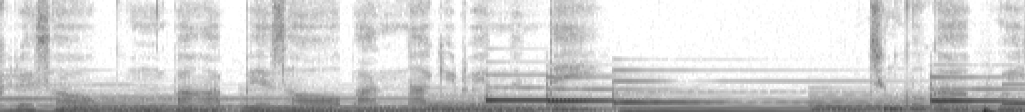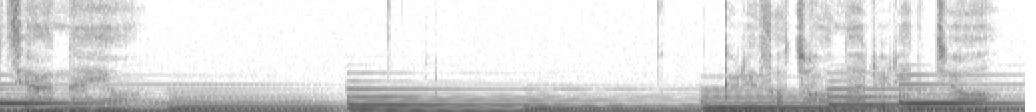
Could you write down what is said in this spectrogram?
그래서 공방 앞에서 만나기로 했는데 친구가 보이지 않아요. 그래서 전화를 했죠.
